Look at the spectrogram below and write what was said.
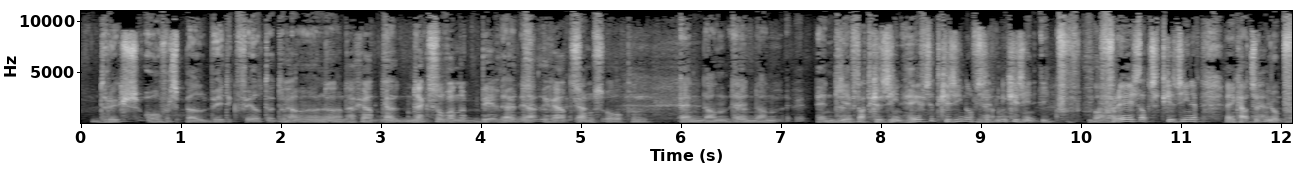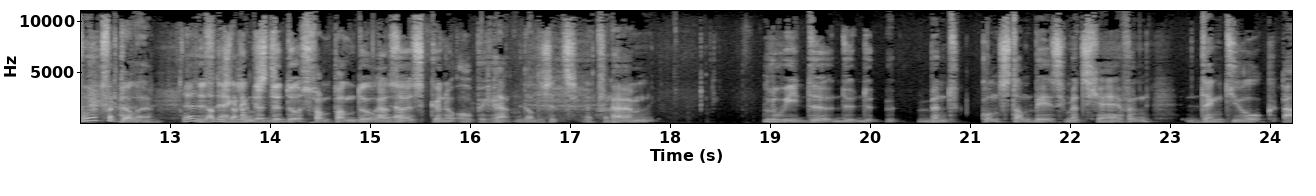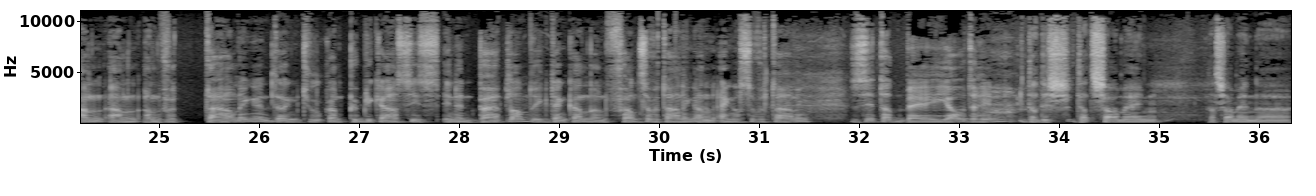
Drugs, overspel, weet ik veel. te Ja, dan, gaat de deksel van de beerput Ja, ja, gaat soms open. En, dan, en, dan, en die heeft dat gezien. Heeft ze het gezien of ze het niet gezien? Ik, ik vrees dat ze het gezien heeft en gaat ze het nu ook voortvertellen. Hè? Dus dat is de eigenlijk angst. de, de doos van Pandora zou eens kunnen opengaan. Ja, dat is het, het verhaal. Ehm, Louis, u bent constant bezig met schrijven. Denkt u ook aan, aan, aan vertalingen? Denkt u ook aan publicaties in het buitenland? Ik denk aan een Franse vertaling, aan een Engelse vertaling. Zit dat bij jou erin? dat, is, dat zou mijn, dat zou mijn eh,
